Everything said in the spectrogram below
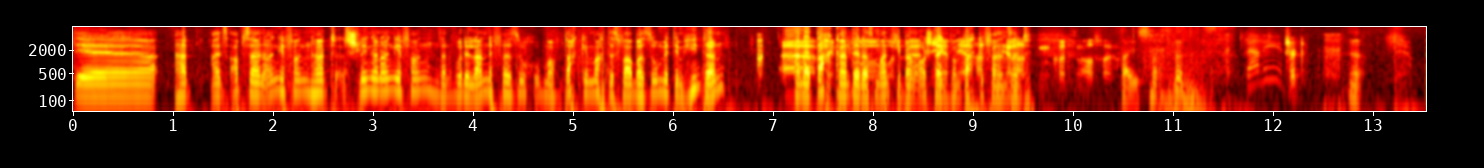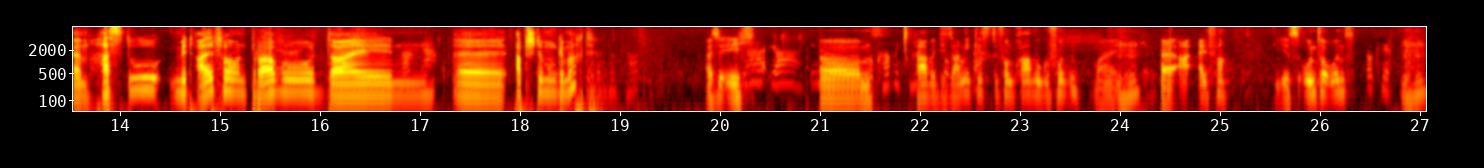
der hat als Abseilen angefangen hat, Schlingern angefangen, dann wurde Landeversuch oben auf dem Dach gemacht. Das war aber so mit dem Hintern an der Ähm, Dachkante, dass manche beim Aussteigen vom Dach gefallen sind. Scheiße. Check. Ähm, hast du mit Alpha und Bravo dein äh, Abstimmung gemacht? Also ich ja, ja. ähm, habe die Sani-Kiste von Bravo gefunden. Mein, Mhm. äh, Alpha. Die ist unter uns. Okay. Mhm.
